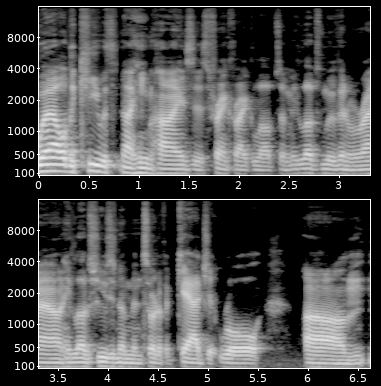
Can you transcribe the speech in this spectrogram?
Well, the key with Nyheim Hines is Frank Reich loves him. He loves moving around. He loves using him in sort of a gadget role. Um,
